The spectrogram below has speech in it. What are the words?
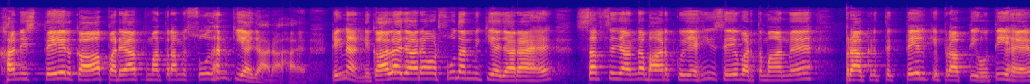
खनिज तेल का पर्याप्त मात्रा में शोधन किया जा रहा है। ठीक ना? निकाला जा रहा है और शोधन भी किया जा रहा है। सबसे ज़्यादा भारत को यहीं से वर्तमान में प्राकृतिक तेल की प्राप्ति होती है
